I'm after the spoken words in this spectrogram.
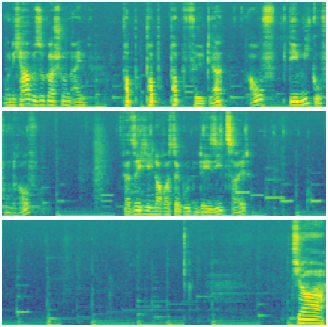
Und ich habe sogar schon ein Pop-Pop-Pop-Filter auf dem Mikrofon drauf. Tatsächlich noch aus der guten Daisy-Zeit. Tja,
